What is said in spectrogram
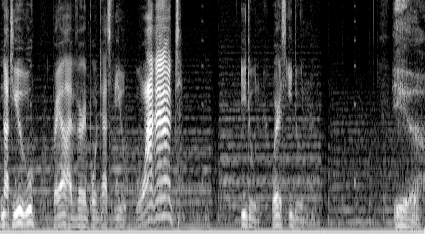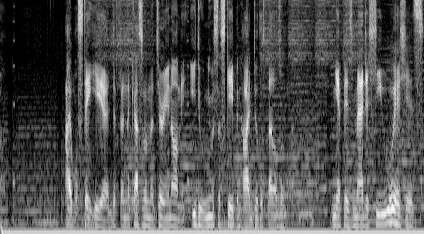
Not you. Freya, I have a very important task for you. What? Idun. Where is Idun? Here. I will stay here and defend the castle from the Etrurian army. Idun, you must escape and hide until this battle's over. If his majesty wishes.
